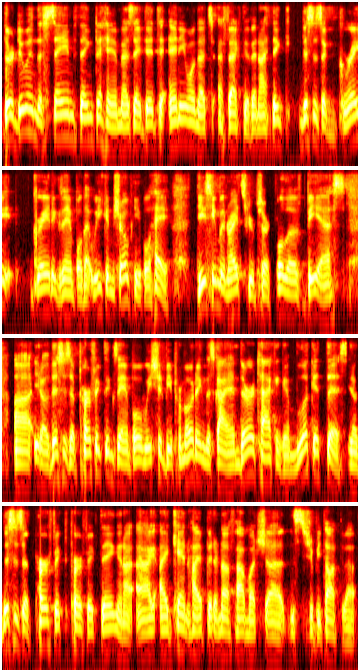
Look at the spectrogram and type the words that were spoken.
They're doing the same thing to him as they did to anyone that's effective, and I think this is a great, great example that we can show people, hey, these human rights groups are full of BS. Uh, you know, this is a perfect example. We should be promoting this guy, and they're attacking him. Look at this. You know, this is a perfect, perfect thing, and I, I, I can't hype it enough how much uh, this should be talked about.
